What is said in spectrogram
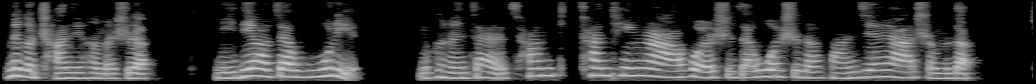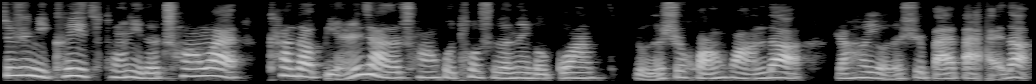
那个场景很美。是，你一定要在屋里，有可能在餐餐厅啊，或者是在卧室的房间呀什么的，就是你可以从你的窗外看到别人家的窗户透出的那个光，有的是黄黄的，然后有的是白白的，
